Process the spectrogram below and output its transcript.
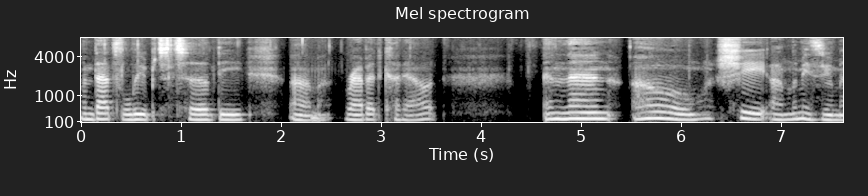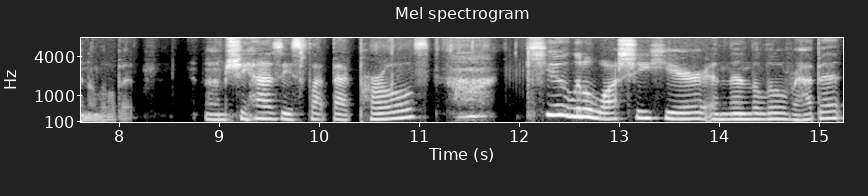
and that's looped to the um, rabbit cutout. And then, oh, she, um, let me zoom in a little bit. Um, she has these flat back pearls cute little washi here and then the little rabbit.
